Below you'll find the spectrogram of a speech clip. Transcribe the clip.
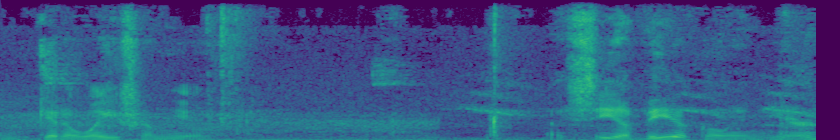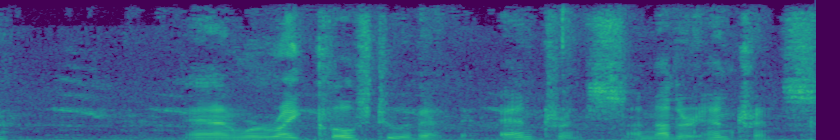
And get away from you. I see a vehicle in here, and we're right close to the entrance, another entrance.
